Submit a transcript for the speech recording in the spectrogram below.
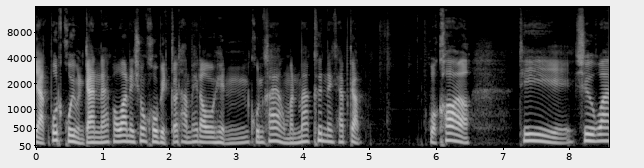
อยากพูดคุยเหมือนกันนะ เพราะว่าในช่วงโควิด ก็ทำให้เราเห็นคุณค่าของมันมากขึ้นนะครับกับหัวข้อที่ชื่อว่า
